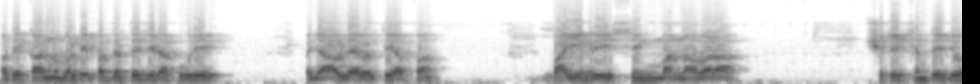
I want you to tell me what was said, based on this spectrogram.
ਅਤੇ ਕੱਲ ਨੂੰ ਵੱਡੇ ਪੱਧਰ ਤੇ ਜਿਹੜਾ ਪੂਰੇ ਪੰਜਾਬ ਲੈਵਲ ਤੇ ਆਪਾਂ ਭਾਈ ਅੰਗਰੇਜ਼ ਸਿੰਘ ਮਾਨਾ ਵਾਲਾ ਸਟੇਸ਼ਨ ਤੇ ਜੋ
